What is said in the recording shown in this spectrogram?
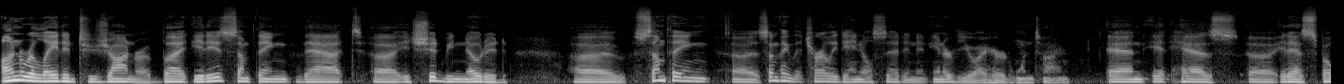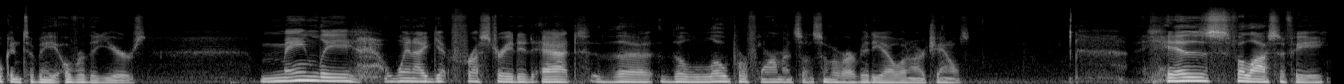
unrelated to genre, but it is something that uh, it should be noted. Uh, something uh, something that Charlie Daniels said in an interview I heard one time, and it has uh, it has spoken to me over the years. Mainly when I get frustrated at the the low performance on some of our video on our channels. His philosophy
